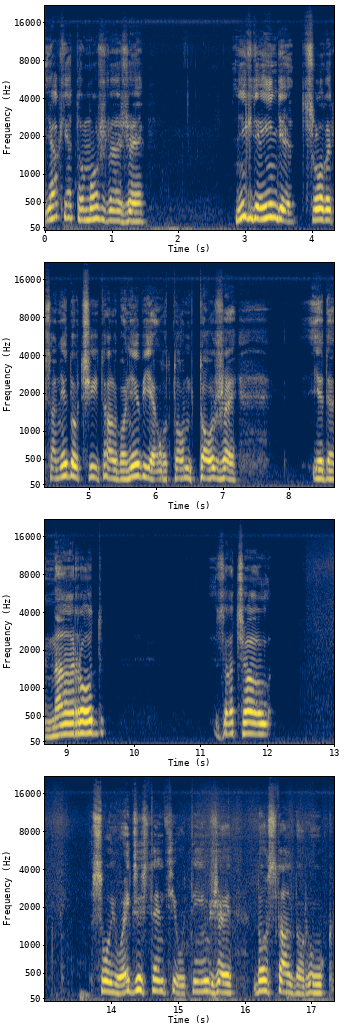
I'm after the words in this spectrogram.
jak je to možné, že nikde inde človek sa nedočíta alebo nevie o tom to, že jeden národ začal svoju existenciu tým, že dostal do rúk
